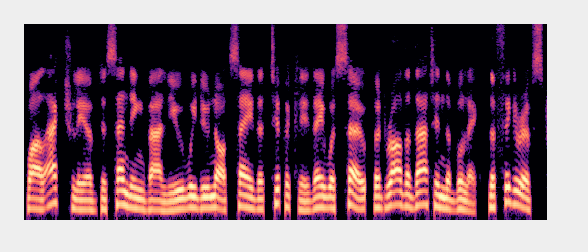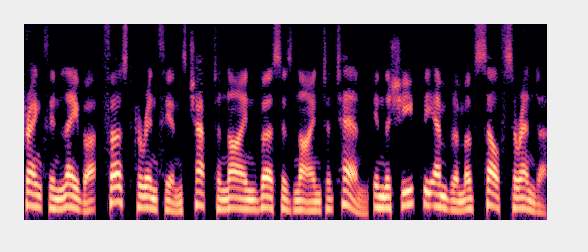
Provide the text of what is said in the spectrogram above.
While actually of descending value we do not say that typically they were so, but rather that in the bullock, the figure of strength in labor, 1 Corinthians chapter 9 verses 9 to 10, in the sheep the emblem of self-surrender.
